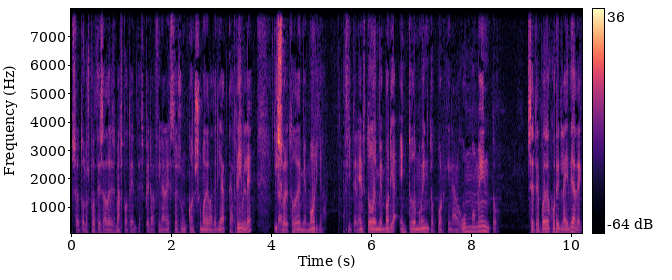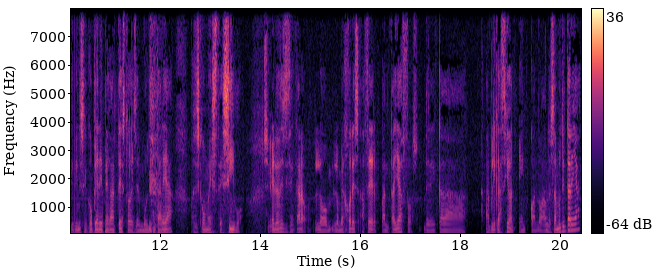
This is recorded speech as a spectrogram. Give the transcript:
Sobre todo los procesadores más potentes. Pero al final esto es un consumo de batería terrible y Claro. sobre todo de memoria. Es decir, tener todo en memoria en todo momento, porque en algún momento se te puede ocurrir la idea de que tienes que copiar y pegar texto desde el multitarea, pues es como excesivo. Sí. Entonces dicen, claro, lo, lo mejor es hacer pantallazos de cada aplicación en cuando hablas la multitarea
